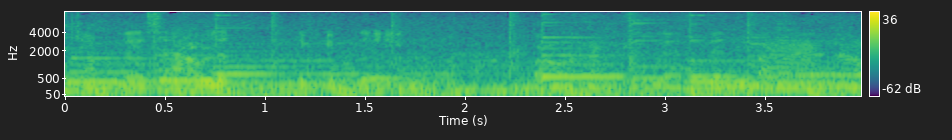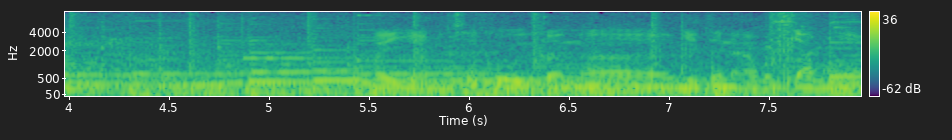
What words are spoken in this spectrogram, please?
106 lít tiết kiệm điện bảo hành lên đến 3 năm. Bây giờ mình sẽ khui coi nó như thế nào bên trong nha.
